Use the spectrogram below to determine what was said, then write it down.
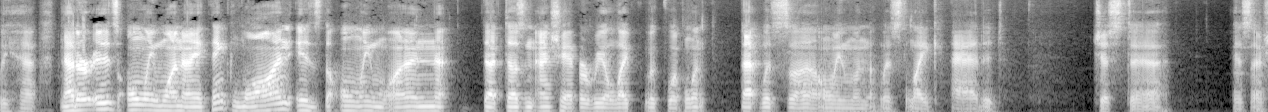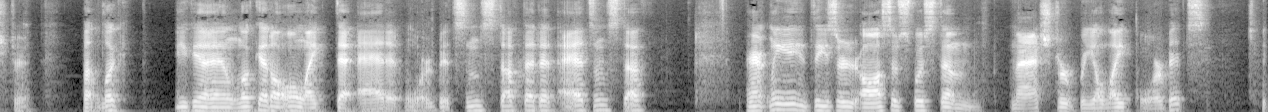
we have now there is only one i think lawn is the only one that doesn't actually have a real life equivalent that was the uh, only one that was like added just uh as extra but look you can look at all like the added orbits and stuff that it adds and stuff apparently these are also supposed to match the real life orbits so we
